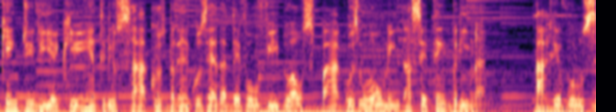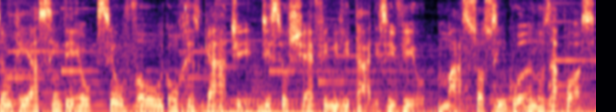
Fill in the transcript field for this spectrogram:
Quem diria que entre os sacos brancos era devolvido aos pagos o homem da setembrina? A revolução reacendeu seu voo com resgate de seu chefe militar e civil, mas só cinco anos após,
